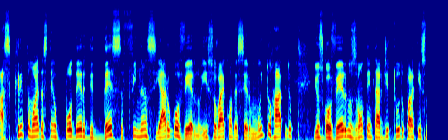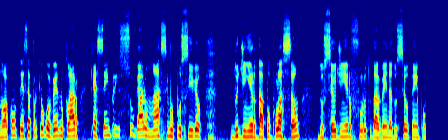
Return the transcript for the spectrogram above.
as criptomoedas têm o poder de desfinanciar o governo. Isso vai acontecer muito rápido e os governos vão tentar de tudo para que isso não aconteça, porque o governo, claro, quer sempre sugar o máximo possível do dinheiro da população, do seu dinheiro fruto da venda do seu tempo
